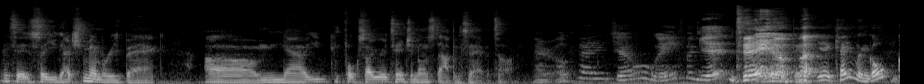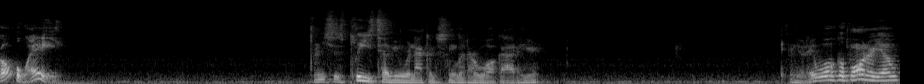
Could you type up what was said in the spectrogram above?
And he says, so you got your memories back. Um, now you can focus all your attention on stopping Savitar. Okay, Joe, we ain't forget. Damn. yeah, Caitlin, go go away. And he says, "Please tell me we're not just gonna let her walk out of here." And, you know, they walk up on her, yo,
